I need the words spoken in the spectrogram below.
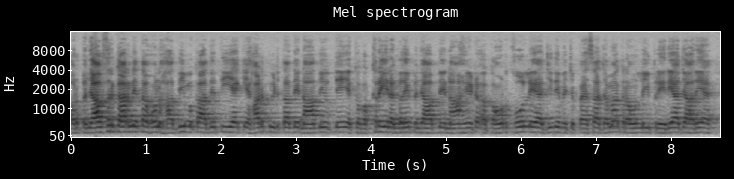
ਔਰ ਪੰਜਾਬ ਸਰਕਾਰ ਨੇ ਤਾਂ ਹੁਣ ਹਾਦੀ ਹੀ ਮੁਕਾ ਦਿੱਤੀ ਹੈ ਕਿ ਹੜ੍ਹ ਪੀੜਤਾਂ ਦੇ ਨਾਂ ਦੇ ਉੱਤੇ ਇੱਕ ਵੱਖਰੇ ਰੰਗਲੇ ਪੰਜਾਬ ਦੇ ਨਾਂ ਹੇਠ ਅਕਾਊਂਟ ਖੋਲ੍ਹ ਲਿਆ, ਜਿਹਦੇ ਵਿੱਚ ਪੈਸਾ ਜਮ੍ਹਾਂ ਕਰਾਉਣ ਲਈ ਪ੍ਰੇਰਿਆ ਜਾ ਰਿਹਾ ਹੈ।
